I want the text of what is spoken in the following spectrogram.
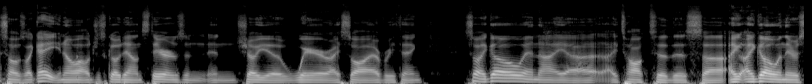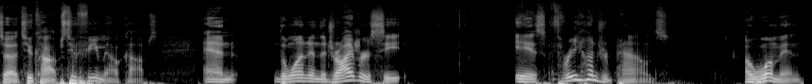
so I was like, hey, you know, I'll just go downstairs and, and show you where I saw everything. So I go and I uh, I talk to this. Uh, I, I go and there's uh, two cops, two female cops, and the one in the driver's seat is 300 pounds, a woman,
